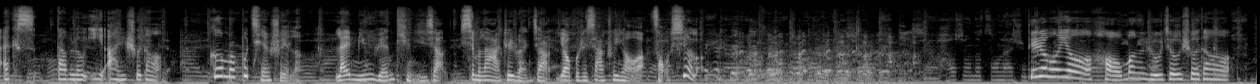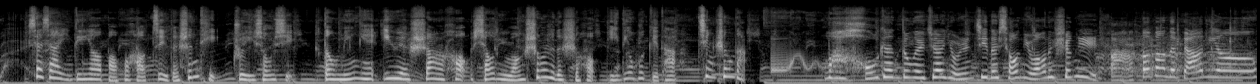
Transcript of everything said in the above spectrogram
X W E I 说道：“哥们儿不潜水了，来名媛挺一下。喜马拉雅这软件，要不是夏春瑶啊，早卸了。”听众朋友，好梦如旧说道：“夏夏一定要保护好自己的身体，注意休息。等明年一月十二号小女王生日的时候，一定会给她庆生的。”哇，好感动哎！居然有人记得小女王的生日，哇，棒棒的表你哦！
